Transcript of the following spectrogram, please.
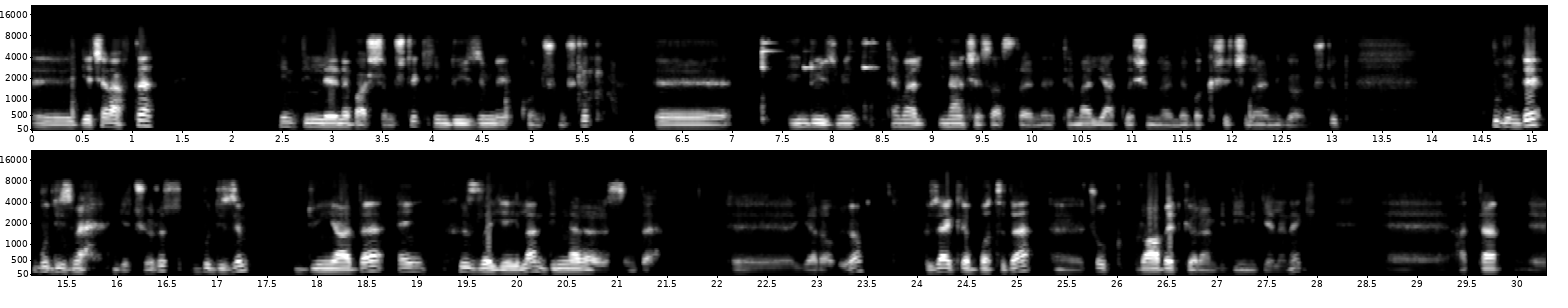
Ee, geçen hafta Hint dinlerine başlamıştık. Hinduizmi konuşmuştuk. Ee, Hinduizmin temel inanç esaslarını, temel yaklaşımlarını, bakış açılarını görmüştük. Bugün de Budizme geçiyoruz. Budizm dünyada en hızla yayılan dinler arasında e, yer alıyor. Özellikle Batı'da e, çok rağbet gören bir dini gelenek. E, hatta e,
